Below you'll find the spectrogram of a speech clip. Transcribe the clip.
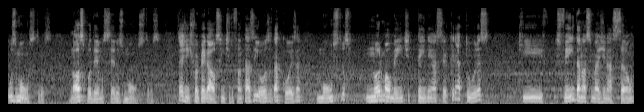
os monstros. Nós podemos ser os monstros. Se a gente for pegar o sentido fantasioso da coisa, monstros normalmente tendem a ser criaturas que vêm da nossa imaginação,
